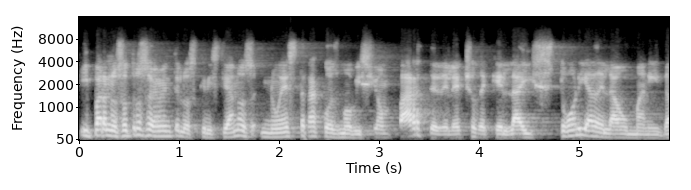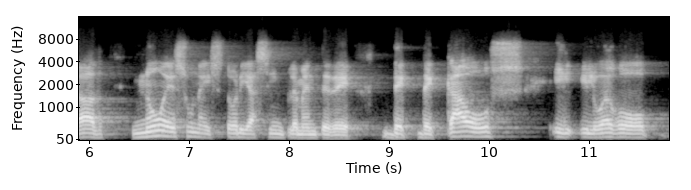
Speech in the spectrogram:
Y para nosotros, obviamente, los cristianos, nuestra cosmovisión parte del hecho de que la historia de la humanidad no es una historia simplemente de, de, caos y, luego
